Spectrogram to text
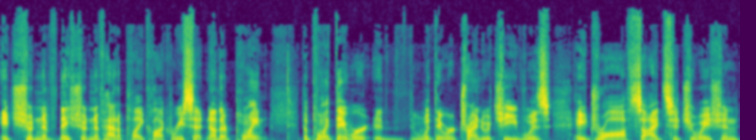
it shouldn't have. They shouldn't have had a play clock reset. Now their point, the point they were, what they were trying to achieve was a draw off side situation,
